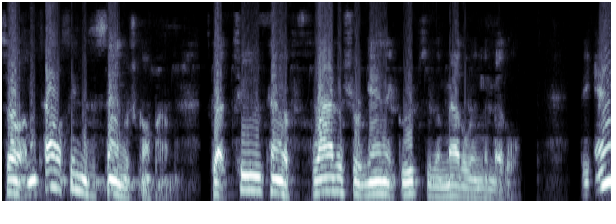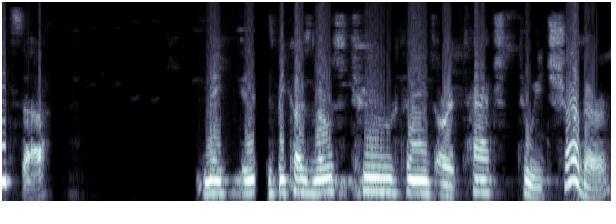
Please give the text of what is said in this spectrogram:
So a metallocene is a sandwich compound. It's got two kind of flattish organic groups of the metal in the middle. The make, is because those two things are attached to each other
